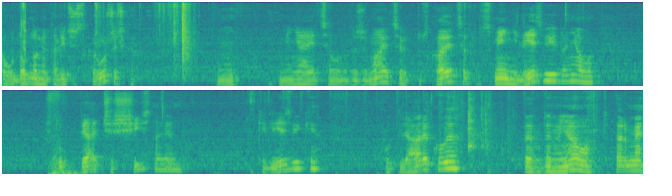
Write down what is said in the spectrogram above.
Така удобна металічна ручечка. Міняється, о, зажимається, відпускається. Тут змінні лезвії до нього. Штук 5 чи 6, мабуть. Такі лезвійки. Футлярикові. Тепер буде міняв. О, Тепер ми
